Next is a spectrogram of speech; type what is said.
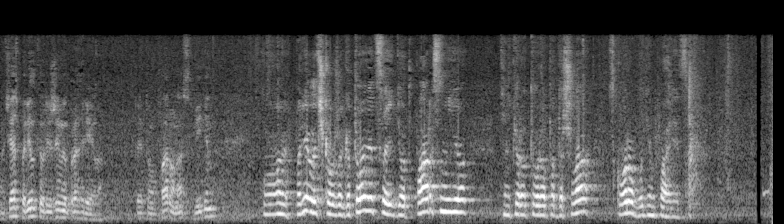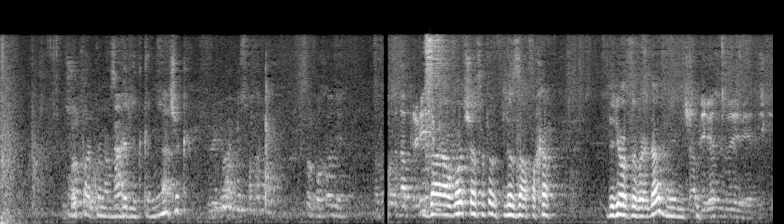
Вот сейчас парилка в режиме прогрева. Поэтому пар у нас виден. Ой, парилочка уже готовится, идет пар с нее, температура подошла, скоро будем париться. Вот так у нас горит каминчик. Ну. Да, вот сейчас это для запаха березовые, да, Да, венички? березовые веточки.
